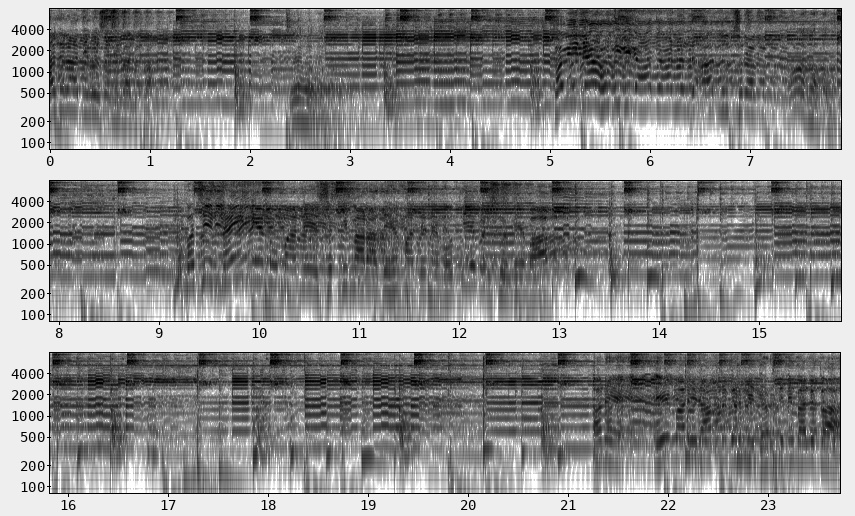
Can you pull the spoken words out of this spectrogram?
આજના દિવસની માલિકા કવિ ના હોતી કે આજ આનંદ, આજ ઉછરમ પછી નહીં એનું માને, સખી મારા દેહમાં જેને મોતીએ વર્ષો બે બાપ. એ મારી રામનગરની ધરતીની માલિકા.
